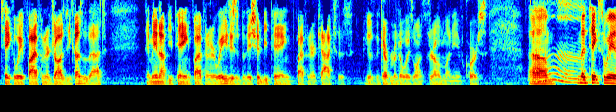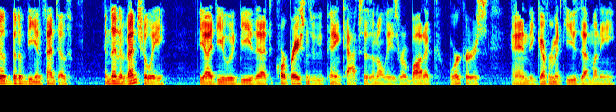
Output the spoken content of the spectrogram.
take away 500 jobs because of that. They may not be paying 500 wages, but they should be paying 500 taxes because the government always wants their own money, of course. Um, and that takes away a bit of the incentive. And then eventually, the idea would be that corporations would be paying taxes on all these robotic workers, and the government could use that money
